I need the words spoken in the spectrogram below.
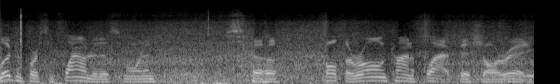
Looking for some flounder this morning, so caught the wrong kind of flatfish already.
